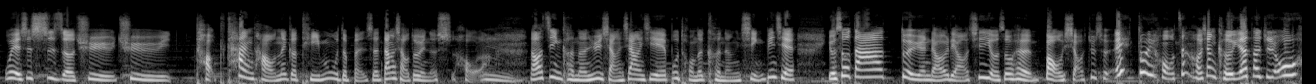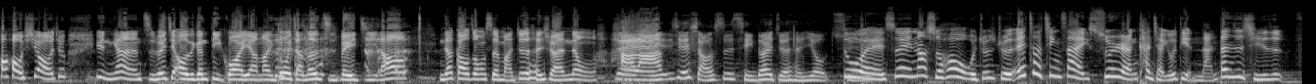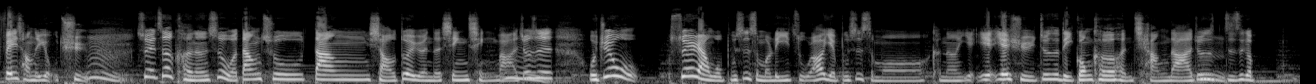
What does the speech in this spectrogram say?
我也是试着去去讨探讨那个题目的本身，当小队员的时候啦。嗯，然后尽可能去想象一些不同的可能性，并且有时候大家队员聊一聊，其实有时候会很爆笑，就是哎、对吼，这样好像可以，然后他觉得哦，好好笑哦，就因为你看纸飞机傲的跟地瓜一样，然后你跟我讲那是纸飞机，然后你知道高中生嘛，就是很喜欢那种哈拉，一些小事情都会觉得很有趣。，对，所以那时候我就是觉得，哎、这个竞赛虽然看起来有点难，但是其实非常的有趣。嗯，所以这可能是我当初当小队员的心情吧。嗯就是我觉得我虽然我不是什么理组，然后也不是什么可能也也也许就是理工科很强的啊，就是嗯只是个。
